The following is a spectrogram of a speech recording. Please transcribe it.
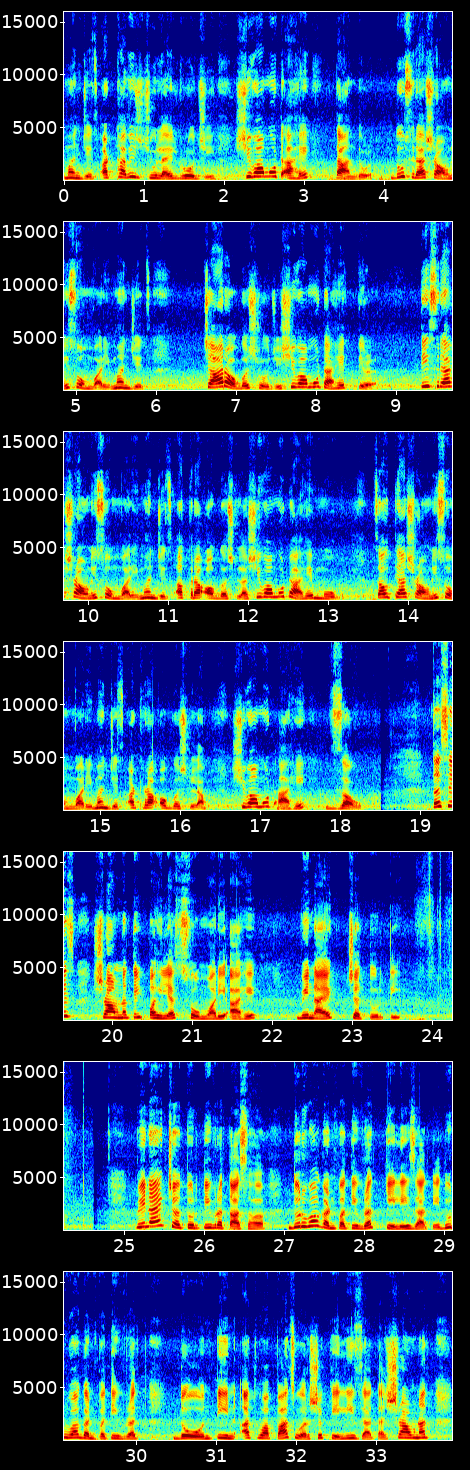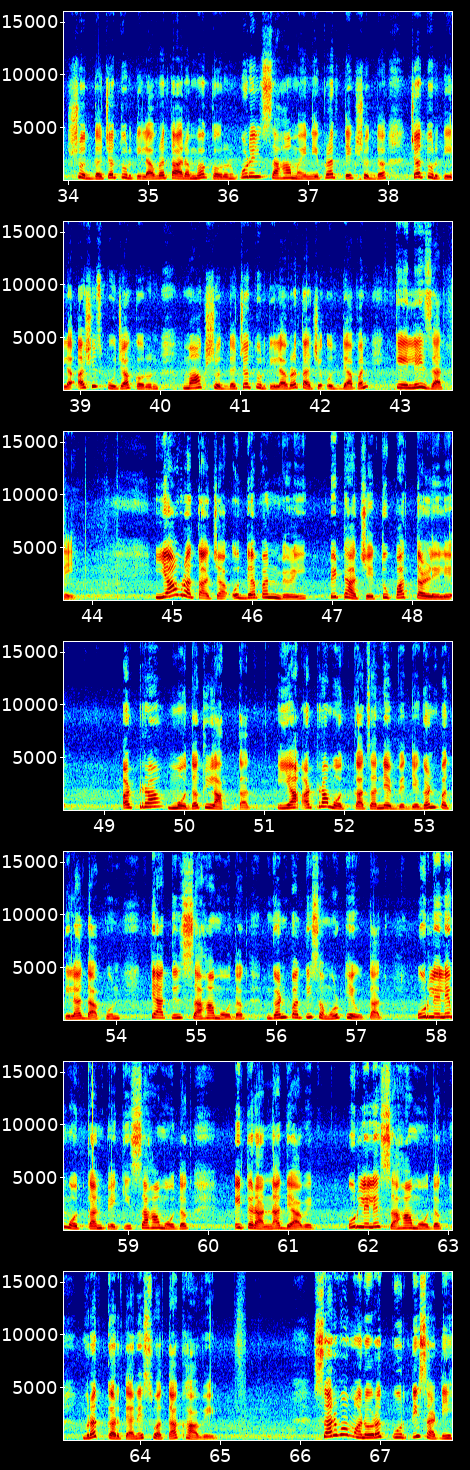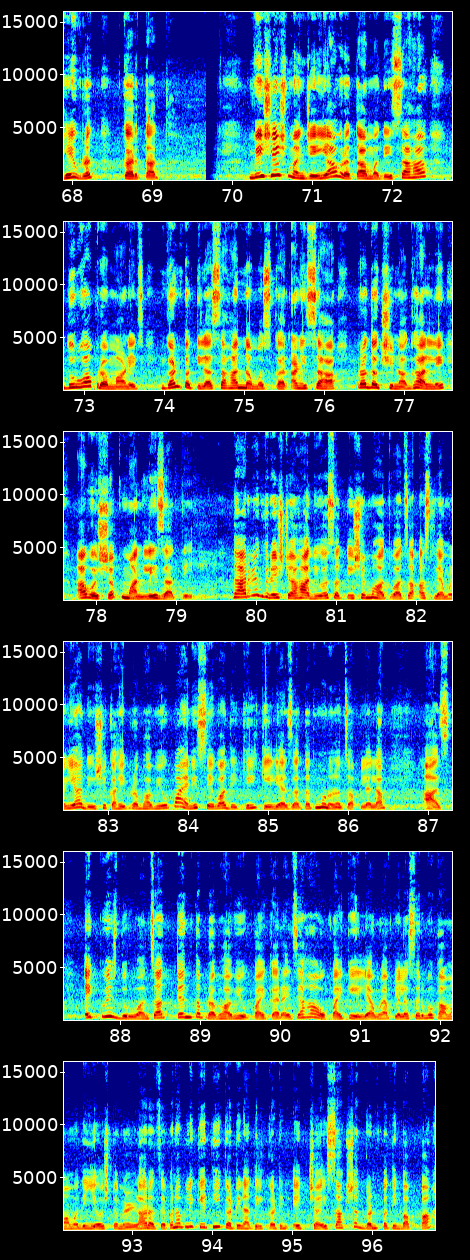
म्हणजेच अठ्ठावीस जुलै रोजी शिवामूठ आहे तांदूळ. दुसऱ्या श्रावणी सोमवारी म्हणजेच चार ऑगस्ट रोजी शिवामूठ आहे तिळ. तिसऱ्या श्रावणी सोमवारी म्हणजेच अकरा ऑगस्टला शिवामूठ आहे मोग. चौथ्या श्रावणी सोमवारी म्हणजेच अठरा ऑगस्टला शिवामूठ आहे जव. तसेच श्रावणातील पहिल्याच सोमवारी आहे विनायक चतुर्थी. विनायक चतुर्थी व्रतासह दुर्वा गणपती व्रत केले जाते. दुर्वा गणपती व्रत दोन तीन अथवा पाच वर्ष केली जातात. श्रावणात शुद्ध चतुर्थीला व्रतारंभ करून पुढील सहा महिने प्रत्येक शुद्ध चतुर्थीला अशीच पूजा करून माघ शुद्ध चतुर्थीला व्रताचे उद्यापन केले जाते. या व्रताच्या उद्यापनवेळी पिठाचे तुपात तळलेले अठरा मोदक लागतात. या अठरा मोदकाचा नैवेद्य गणपतीला दाखवून त्यातील सहा मोदक गणपतीसमोर ठेवतात. उरलेले मोदकांपैकी सहा मोदक इतरांना द्यावेत. उरलेले सहा मोदक व्रतकर्त्याने स्वतः खावे. सर्व मनोरथ पूर्तीसाठी हे व्रत करतात. विशेष म्हणजे या व्रतामध्ये सहा दुर्वाप्रमाणेच गणपतीला सहा नमस्कार आणि सहा प्रदक्षिणा घालणे आवश्यक मानले जाते. धार्मिकदृष्ट्या हा दिवस अतिशय महत्त्वाचा असल्यामुळे या दिवशी काही प्रभावी उपाय आणि सेवा देखील केल्या जातात म्हणूनच आपल्याला आज एकवीस दुर्वांचा अत्यंत प्रभावी उपाय करायचा हा उपाय केल्यामुळे आपल्याला सर्व कामामध्ये यश तर मिळणारच आहे. पण आपली कितीही कठीणातील कठीण इच्छा ही साक्षात गणपती बाप्पा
